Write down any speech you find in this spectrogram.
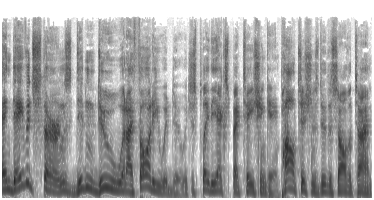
And David Stearns didn't do what I thought he would do, which is play the expectation game. Politicians do this all the time.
